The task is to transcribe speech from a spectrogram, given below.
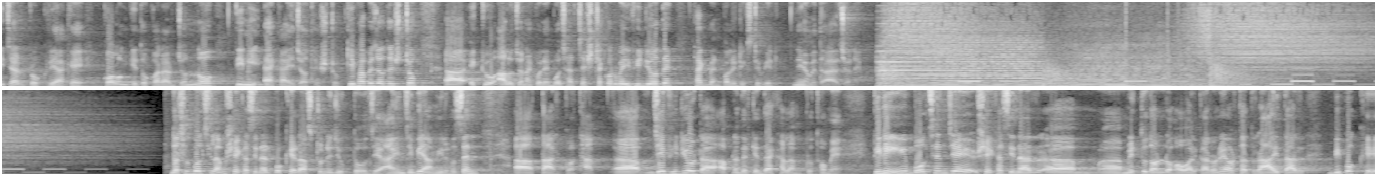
বিচার প্রক্রিয়াকে কলঙ্কিত করার জন্য তিনি একাই যথেষ্ট। কীভাবে যথেষ্ট? একটু আলোচনা করে বোঝার চেষ্টা করব এই ভিডিওতে। থাকবেন পলিটিক্স টিভির নিয়মিত আয়োজনে। দর্শক, বলছিলাম শেখ হাসিনার পক্ষে রাষ্ট্রনিযুক্ত যে আইনজীবী আমির হোসেন তার কথা। যে ভিডিওটা আপনাদেরকে দেখালাম প্রথমে, তিনি বলছেন যে শেখ হাসিনার মৃত্যুদণ্ড হওয়ার কারণে, অর্থাৎ রায় তার বিপক্ষে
